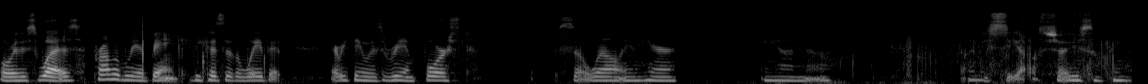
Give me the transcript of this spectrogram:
or this was probably a bank because of the way that everything was reinforced so well in here. And uh, let me see, I'll show you something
